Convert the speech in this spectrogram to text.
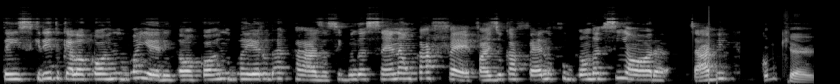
tem escrito que ela ocorre no banheiro, então ocorre no banheiro da casa. A segunda cena é um café, faz o café no fogão da senhora, sabe? Como que é?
